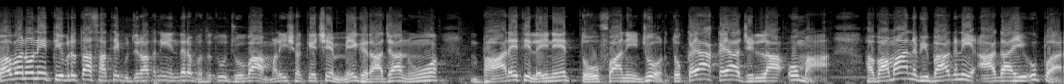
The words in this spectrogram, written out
પવનોની તીવ્રતા સાથે ગુજરાતની અંદર વધતું જોવા મળી શકે છે. મેઘરાજાનું ભારેથી લઈને તોફાની જોર. તો કયા કયા જિલ્લાઓમાં હવામાન વિભાગની આગાહી ઉપર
